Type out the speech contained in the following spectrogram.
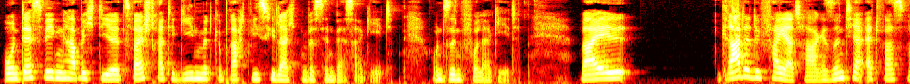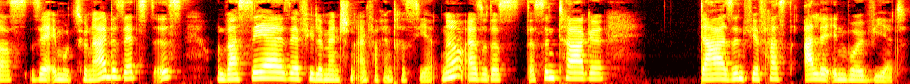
Und deswegen habe ich dir zwei Strategien mitgebracht, wie es vielleicht ein bisschen besser geht und sinnvoller geht. Weil gerade die Feiertage sind ja etwas, was sehr emotional besetzt ist und was sehr, sehr viele Menschen einfach interessiert. Ne? Also das, das sind Tage, da sind wir fast alle involviert.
